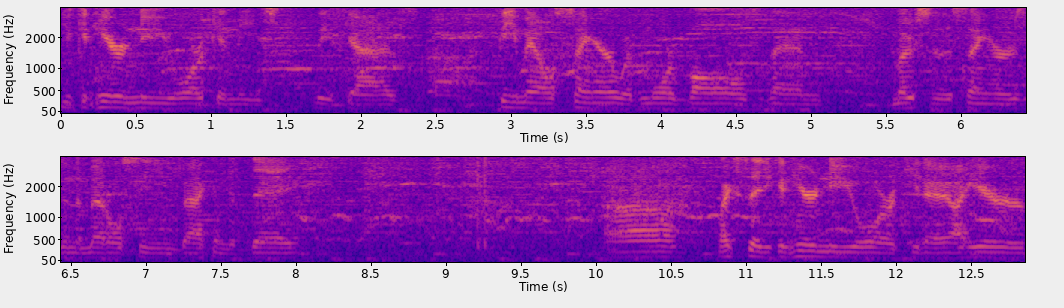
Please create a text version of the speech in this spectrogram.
You can hear New York in these these guys. Uh, female singer with more balls than most of the singers in the metal scene back in the day. Uh, like I said, you can hear New York. You know, I hear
